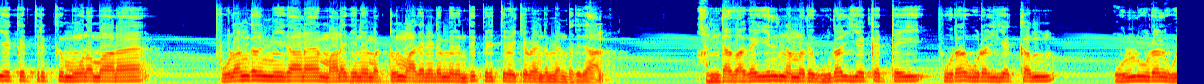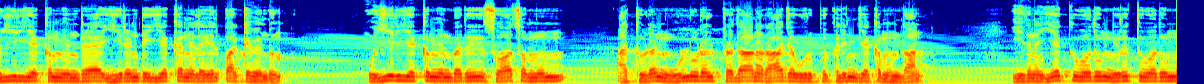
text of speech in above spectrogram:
இயக்கத்திற்கு மூலமான புலன்கள் மீதான மனதினை மட்டும் அதனிடமிருந்து பிரித்து வைக்க வேண்டும் என்பதுதான். அந்த வகையில் நமது உடல் இயக்கத்தை புற உடல் இயக்கம் உள்ளுடல் உயிர் இயக்கம் என்ற இரண்டு இயக்க நிலையில் பார்க்க வேண்டும். உயிர் இயக்கம் என்பது சுவாசமும் அத்துடன் உள்ளுடல் பிரதான ராஜ உறுப்புகளின் இயக்கமும் தான் இதனை இயக்குவதும் நிறுத்துவதும்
